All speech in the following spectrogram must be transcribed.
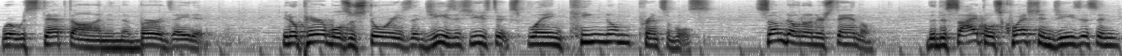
where it was stepped on and the birds ate it. You know, parables are stories that Jesus used to explain kingdom principles. Some don't understand them. The disciples questioned Jesus and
